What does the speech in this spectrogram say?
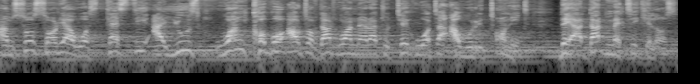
I'm so sorry I was thirsty. I used one kobo out of that one naira to take water. I will return it. They are that meticulous.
